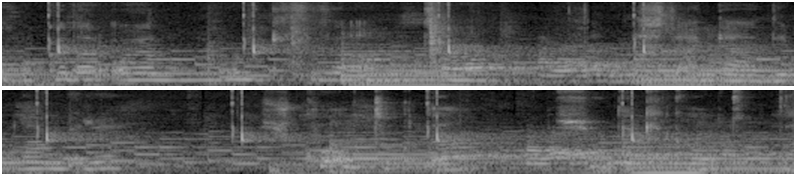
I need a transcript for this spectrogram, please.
musunuz? O kadar oyalanıyorum ki size anlatamam. İşten geldiğimden beri şu koltukta, şuradaki koltukta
